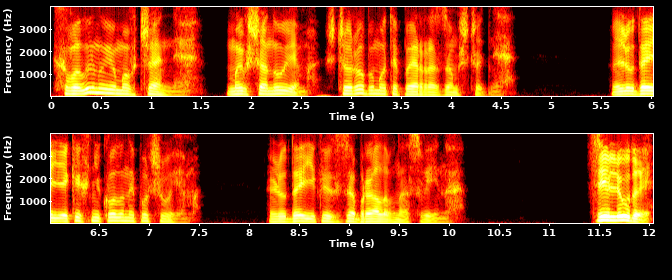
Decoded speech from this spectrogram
Хвилиною мовчання ми вшануємо, що робимо тепер разом щодня. Людей, яких ніколи не почуємо, людей, яких забрала в нас війна. Ці люди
